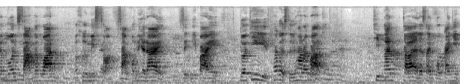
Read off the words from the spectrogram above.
จำนวน 3 รางวัลก็คือมีสามสามคนที่จะได้สิทธิ์นี้ไป โดยที่ถ้าเกิดซื้อ 500 บาท ทีมงานกายอาจจะใส่หมวกกายหงิด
